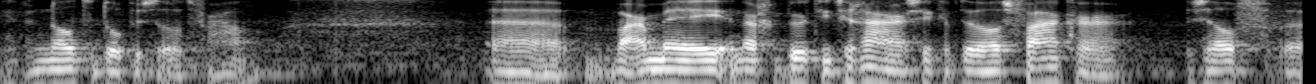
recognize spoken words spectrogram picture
In de notendop is dat het verhaal. Waarmee, en daar gebeurt iets raars. Ik heb er wel eens vaker zelf uh,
